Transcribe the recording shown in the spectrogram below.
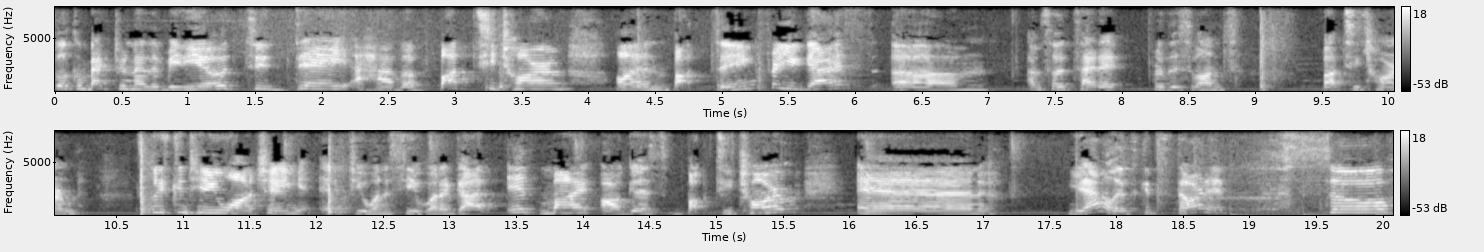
welcome back to another video. Today I have a BoxyCharm unboxing for you guys. Um, I'm so excited for this month's BoxyCharm. Please continue watching if you want to see what I got in my August BoxyCharm. And yeah, let's get started. So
